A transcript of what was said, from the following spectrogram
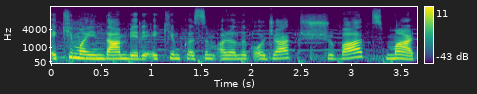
Ekim ayından beri Ekim, Kasım, Aralık, Ocak, Şubat, Mart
